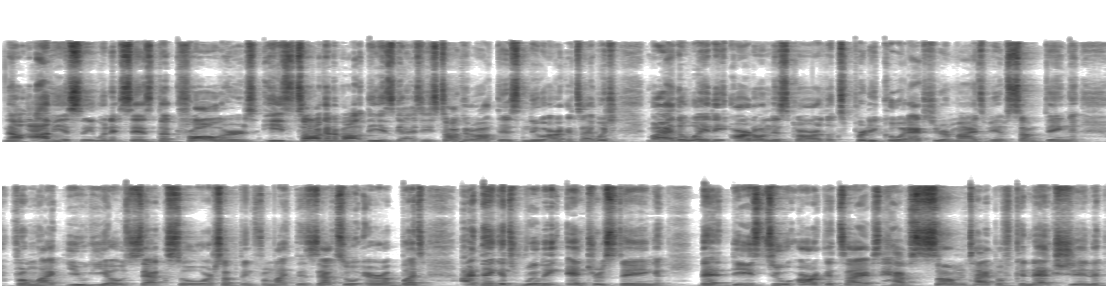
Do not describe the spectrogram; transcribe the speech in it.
Now, obviously, when it says the crawlers, he's talking about these guys. He's talking about this new archetype, which, by the way, the art on this card looks pretty cool. It actually reminds me of something from like Yu-Gi-Oh! Zexal or something from like the Zexal era, but I think it's really interesting that these two archetypes have some type of connection.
